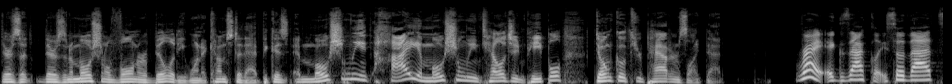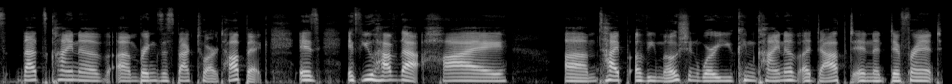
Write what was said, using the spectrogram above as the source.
there's a there's an emotional vulnerability when it comes to that because emotionally high emotionally intelligent people don't go through patterns like that. Right, exactly. So that's that's kind of um, brings us back to our topic is if you have that high um, type of emotion where you can kind of adapt in a different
